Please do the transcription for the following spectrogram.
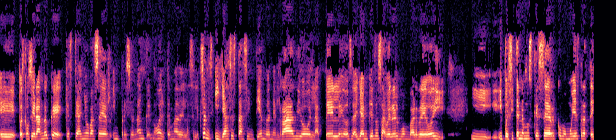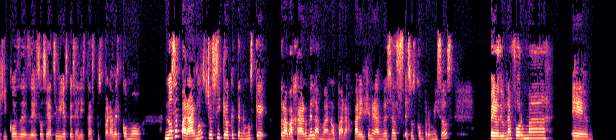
eh, pues considerando que, que, este año va a ser impresionante, ¿no? El tema de las elecciones y ya se está sintiendo en el radio, en la tele, o sea, ya empiezas a ver el bombardeo y, y, y pues sí tenemos que ser como muy estratégicos desde sociedad civil y especialistas, pues para ver cómo no separarnos. Yo sí creo que tenemos que trabajar de la mano para, para ir generando esas, esos compromisos, pero de una forma eh,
